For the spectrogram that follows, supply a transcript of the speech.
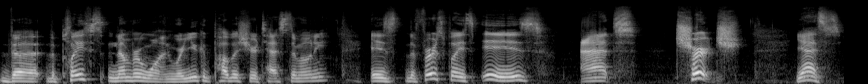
the the place number one where you could publish your testimony is the first place is at church. Yes,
